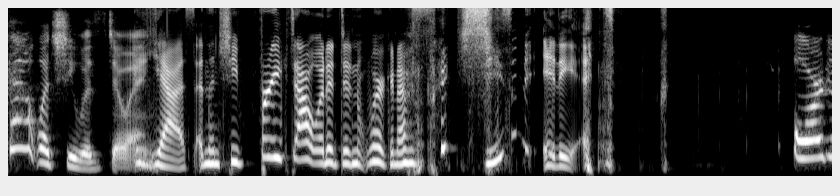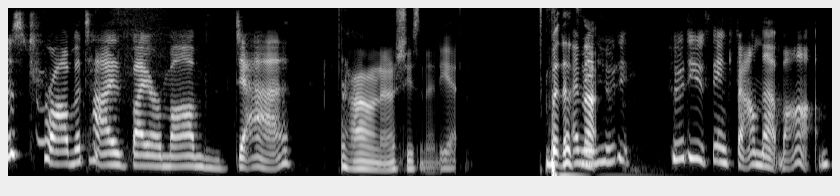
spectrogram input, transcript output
that what she was doing? Yes, and then she freaked out when it didn't work and I was like, "She's an idiot." Or just traumatized by her mom's death. I don't know, she's an idiot. But that's I not mean, who do who do you think found that mom?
